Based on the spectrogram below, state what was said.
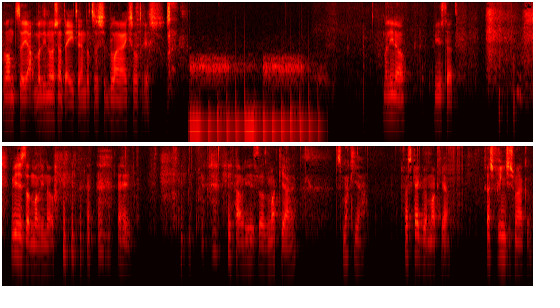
Want eh, ja, Malino is aan het eten en dat is het belangrijkste wat er is. Malino, wie is dat? wie is dat, Malino? hey. ja, wie is dat? Makia, hè? Dat is Makia. Ga eens kijken bij Makia. Ga eens vriendjes maken.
